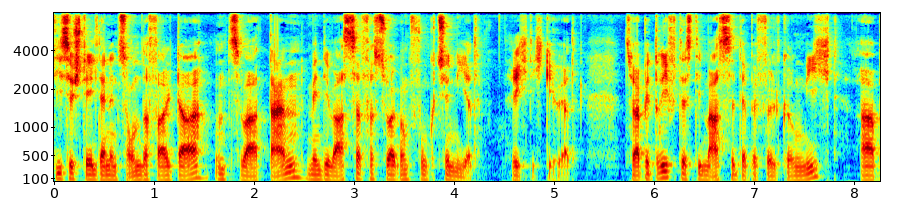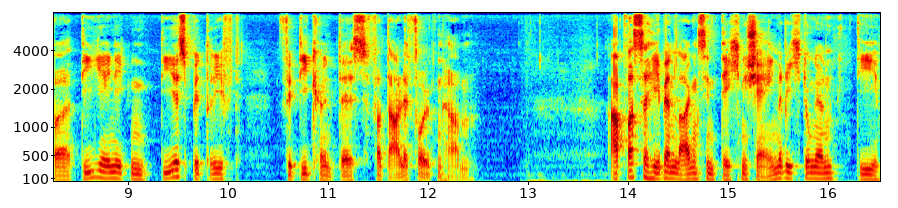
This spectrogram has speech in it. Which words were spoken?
Diese stellt einen Sonderfall dar, und zwar dann, wenn die Wasserversorgung funktioniert. Richtig gehört. Zwar betrifft es die Masse der Bevölkerung nicht, aber diejenigen, die es betrifft, für die könnte es fatale Folgen haben. Abwasserhebeanlagen sind technische Einrichtungen, die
